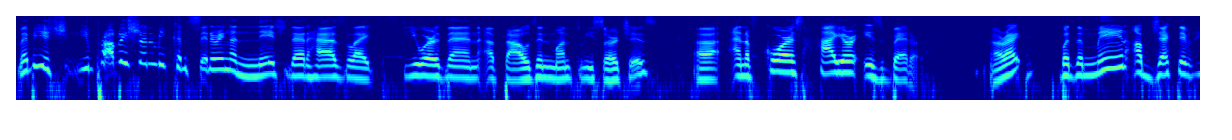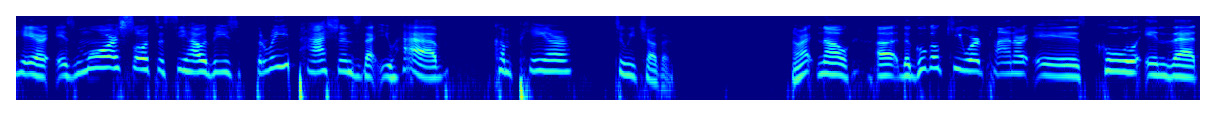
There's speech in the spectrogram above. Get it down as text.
maybe you sh- you probably shouldn't be considering a niche that has like fewer than a thousand monthly searches. Uh, and of course, higher is better. All right. But the main objective here is more so to see how these three passions that you have compare to each other. All right. Now, uh, the Google Keyword Planner is cool in that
